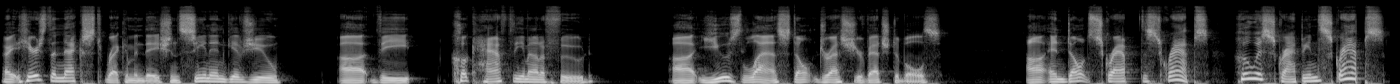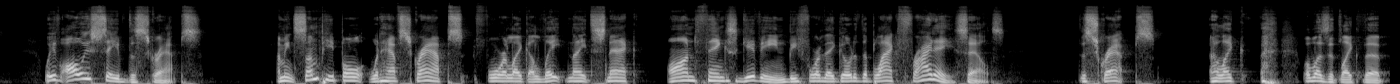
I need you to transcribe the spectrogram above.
All right, here's the next recommendation. CNN gives you uh, the cook half the amount of food, uh, use less, don't dress your vegetables, uh, and don't scrap the scraps. Who is scrapping the scraps? We've always saved the scraps. I mean, some people would have scraps for like a late night snack on Thanksgiving before they go to the Black Friday sales. The scraps, uh, like what was it? Like the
